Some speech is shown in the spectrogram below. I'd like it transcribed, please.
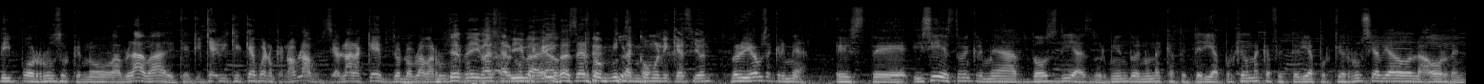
tipo ruso que no hablaba, y que, que, que- que- que bueno que no hablaba, si hablara qué, yo no hablaba ruso. ¿no? Iba a estar iba, iba a ser lo mismo. La comunicación. Pero llegamos a Crimea. Este, y sí, estuve en Crimea dos días durmiendo en una cafetería. ¿Por qué en una cafetería? Porque Rusia había dado la orden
